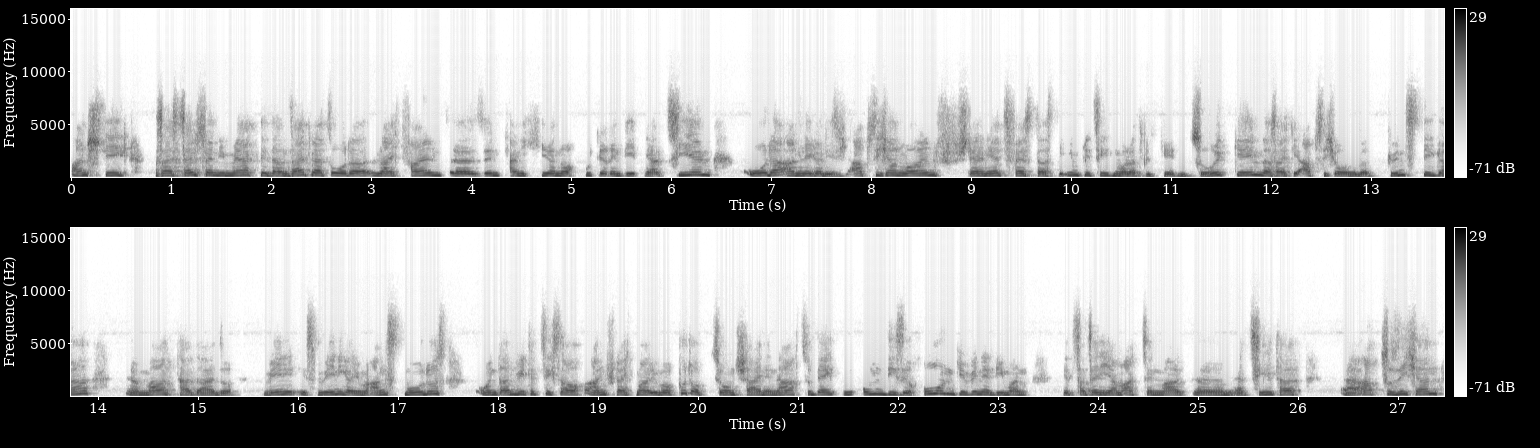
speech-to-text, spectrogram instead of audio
Anstieg. Das heißt, selbst wenn die Märkte dann seitwärts oder leicht fallend äh, sind, kann ich hier noch gute Renditen erzielen. Oder Anleger, die sich absichern wollen, stellen jetzt fest, dass die impliziten Volatilitäten zurückgehen. Das heißt, die Absicherung wird günstiger. Der Markt hat also wenig, ist weniger im Angstmodus. Und dann bietet es sich auch an, vielleicht mal über Put-Optionsscheine nachzudenken, um diese hohen Gewinne, die man jetzt tatsächlich am Aktienmarkt äh, erzielt hat, abzusichern.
